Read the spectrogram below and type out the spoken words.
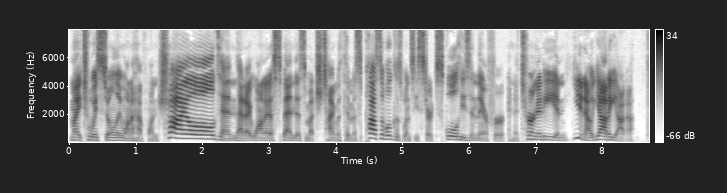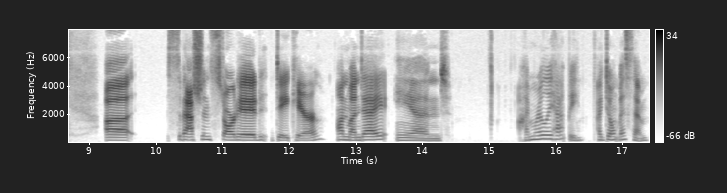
my choice to only want to have one child and that I want to spend as much time with him as possible because once he starts school he's in there for an eternity and you know yada yada. Uh Sebastian started daycare on Monday and I'm really happy. I don't miss him.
